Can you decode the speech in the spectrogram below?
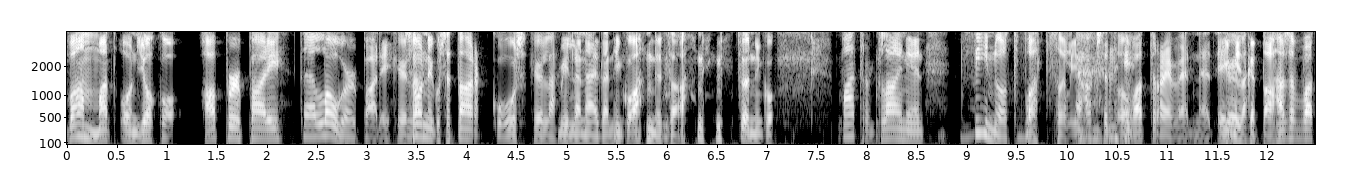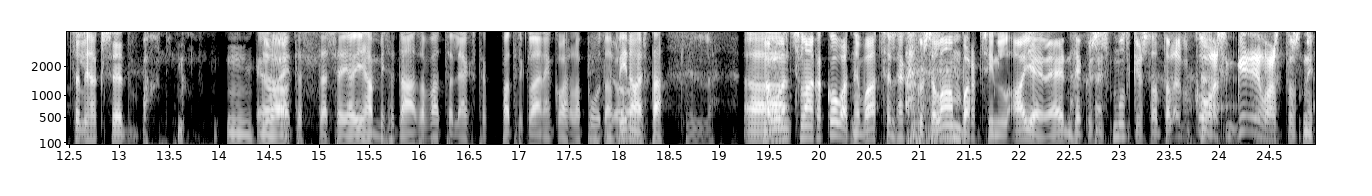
vammat on joko upper body tai lower body. Kyllä. Se on niin kuin se tarkkuus, Kyllä. millä näitä niin kuin annetaan. niin nyt on niin kuin Patrick Laineen vinot vatsalihakset ovat revenneet. Ei Kyllä. mitkä tahansa vatsalihakset, vaan niin kuin, mm, Joo, joo, ei, tässä, tässä ei ole ihan mistä tahansa vatsalihaksesta. Patrick Lainen kohdalla puhutaan Joo. vinoista. kyllä. Mä luulen, että sillä on aika kovat ne vatsalihakset, kun se Lamborghinilla ajelee. En tiedä, kun siis mutkin saattaa olla aika kova se G-vastus, niin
